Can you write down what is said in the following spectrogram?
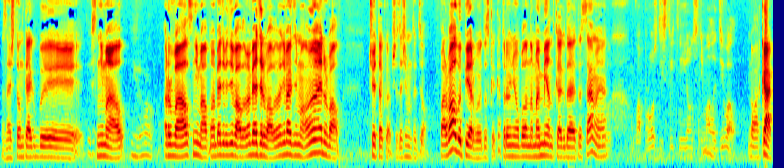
Значит, он как бы снимал, И рвал. рвал, снимал, потом опять одевал, потом опять рвал, потом опять снимал, потом опять рвал. Что это такое вообще? Зачем он это делал? Порвал бы первую, так сказать, которая у него была на момент, когда это самое. Вопрос, действительно ли он снимал, одевал. Ну а как?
